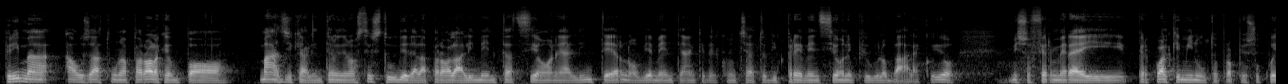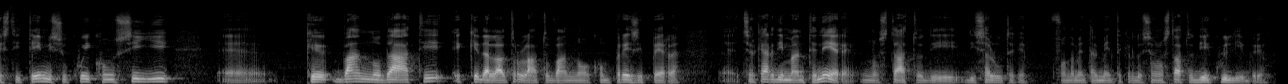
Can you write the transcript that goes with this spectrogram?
prima ha usato una parola che è un po' magica all'interno dei nostri studi è della parola alimentazione, all'interno ovviamente anche del concetto di prevenzione più globale. Ecco, io mi soffermerei per qualche minuto proprio su questi temi, su quei consigli eh, che vanno dati e che dall'altro lato vanno compresi per eh, cercare di mantenere uno stato di, di salute che fondamentalmente credo sia uno stato di equilibrio.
